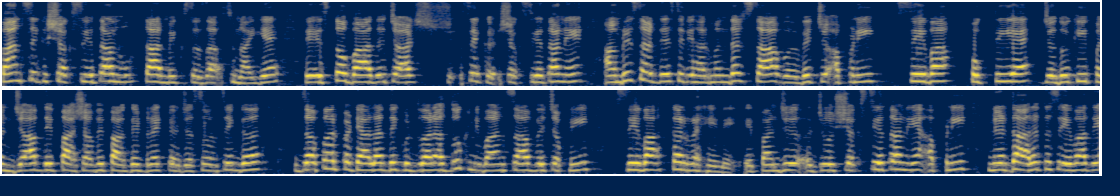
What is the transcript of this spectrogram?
ਪੰਜ ਸਿੱਖ ਸ਼ਖਸੀਅਤਾਂ ਨੂੰ ਧਾਰਮਿਕ ਸਜ਼ਾ ਸੁਣਾਈ ਹੈ ਤੇ ਇਸ ਤੋਂ ਬਾਅਦ ਚਾਰ ਸਿੱਖ ਸ਼ਖਸੀਅਤਾਂ ਨੇ ਅੰਮ੍ਰਿਤਸਰ ਦੇ ਸ੍ਰੀ ਹਰਮੰਦਰ ਸਾਹਿਬ ਵਿੱਚ ਆਪਣੀ ਸੇਵਾ ਭੁਗਤੀ ਹੈ, ਜਦੋਂ ਕਿ ਪੰਜਾਬ ਦੇ ਭਾਸ਼ਾ ਵਿਭਾਗ ਦੇ ਡਾਇਰੈਕਟਰ ਜਸਵੰਤ ਸਿੰਘ, ਜ਼ਫਰ ਪਟਿਆਲਾ ਦੇ ਗੁਰਦੁਆਰਾ ਦੁੱਖ ਨਿਵਾਰਨ ਸਾਹਿਬ ਵਿੱਚ ਆਪਣੀ ਸੇਵਾ ਕਰ ਰਹੇ ਨੇ। ਇਹ ਪੰਜ ਜੋ ਸ਼ਖਸੀਅਤਾਂ ਨੇ ਆਪਣੀ ਨਿਰਧਾਰਿਤ ਸੇਵਾ ਦੇ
